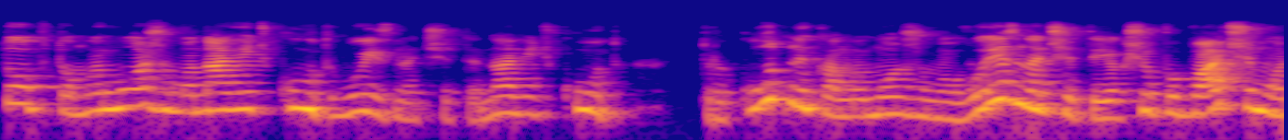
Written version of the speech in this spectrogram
Тобто ми можемо навіть кут визначити, навіть кут трикутника ми можемо визначити, якщо побачимо,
